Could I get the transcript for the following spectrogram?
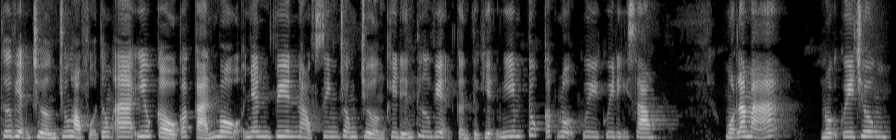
Thư viện trường Trung học phổ thông A yêu cầu các cán bộ, nhân viên, học sinh trong trường khi đến thư viện cần thực hiện nghiêm túc các nội quy quy định sau. Một La Mã, nội quy chung.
